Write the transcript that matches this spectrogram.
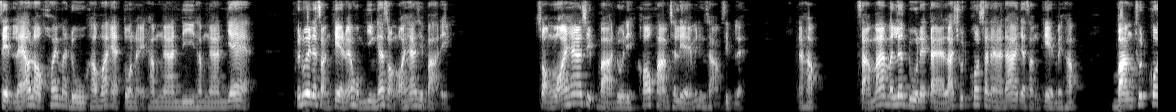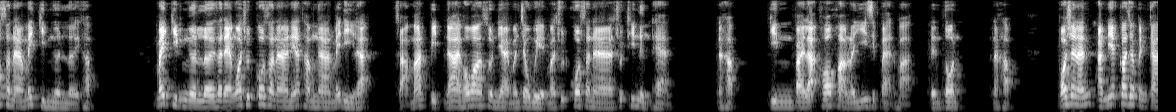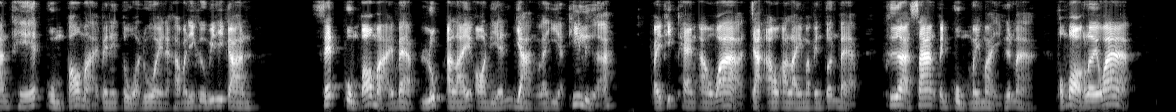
เสร็จแล้วเราค่อยมาดูครับว่าแอดตัวไหนทำงานดีทำงานแย่ เพื่อนๆจะสังเกตไหมผมยิงแค่สองร้อยห้าสิบาทเองสองร้อยห้าสิบาทดูดิข้อความเฉลี่ยไม่ถึงสามสิบเลยนะครับ สามารถมาเลือกดูในแต่ละชุดโฆษณาได้จะสังเกตไหมครับ บางชุดโฆษณาไม่กินเงินเลยครับ ไม่กินเงินเลยแสดงว่าชุดโฆษณาเนี้ยทำงานไม่ดีแล้วสามารถปิดได้เพราะว่าส่วนใหญ่มันจะเวทมาชุดโฆษณาชุดที่หนึ่งแทนนะครับ กินไปละข้อความละยี่สิบแปดบาทเป็นต้นนะครับ เพราะฉะนั้นอันเนี้ยก็จะเป็นการเทสกลุ่มเป้าหมายไปในตัวด้วยนะครับ อันนี้คือวิธีการเซตกลุ่มเป้าหมายแบบ look alike audience อย่างละเอียดที่เหลือ ไปพลิกแพงเอาว่าจะเอาอะไรมาเป็นต้นแบบ เพื่อสร้างเป็นกลุ่มใหม่ๆขึ้นมา ผมบอกเลยว่า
